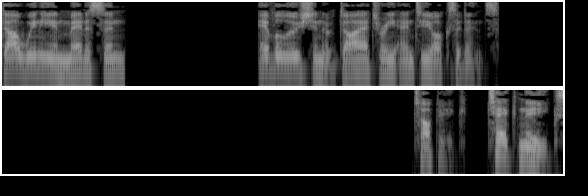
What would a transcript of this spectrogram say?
Darwinian medicine Evolution of dietary antioxidants. Techniques.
